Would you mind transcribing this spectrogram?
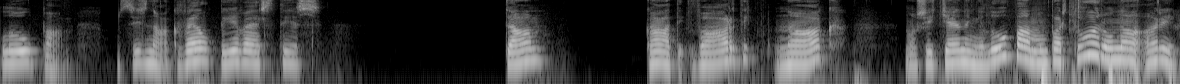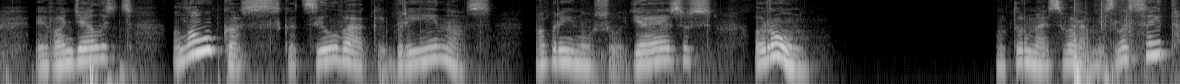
lūpām, mums iznāk vēl pievērsties tam, kādi vārdi nāk no šī ķēniņa lūpām, un par to runā arī evanģēlists Lūkas, kad cilvēki brīnās, abrīno šo Jēzus runu. Un tur mēs varam izlasīt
